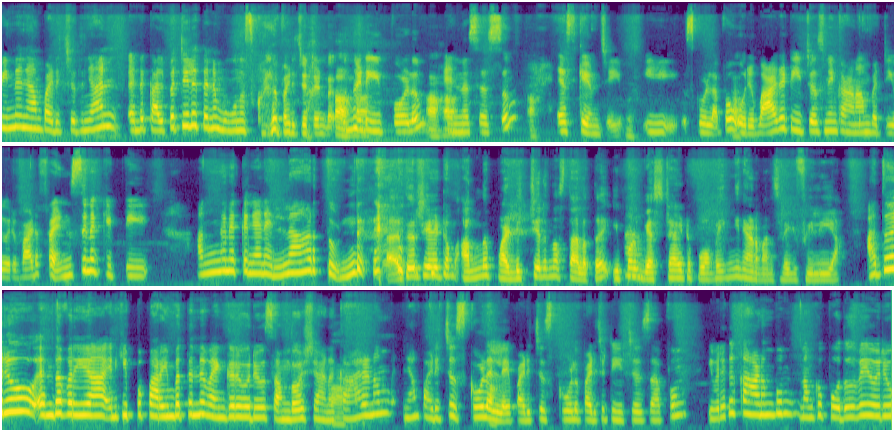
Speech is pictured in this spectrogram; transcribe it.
പിന്നെ ഞാൻ പഠിച്ചത് ഞാൻ എന്റെ കൽപ്പറ്റയിൽ തന്നെ മൂന്ന് സ്കൂളിൽ പഠിച്ചിട്ടുണ്ട്. ആ, ഒന്ന് ആ. ഡീപോളും ആഹാ. എൻ എസ് എസും ആ. എസ് കെയും ചെയ്യും ഈ സ്കൂളിൽ. അപ്പോൾ ആ. ഒരുപാട് ടീച്ചേഴ്സിനെയും കാണാൻ പറ്റി ഒരുപാട് ഫ്രണ്ട്സിനെ കിട്ടി. അങ്ങനെയൊക്കെ ഞാൻ എല്ലായിടത്തും ഉണ്ട്. തീർച്ചയായിട്ടും അന്ന് പഠിച്ചിരുന്ന സ്ഥലത്ത് ഇപ്പോൾ ഗസ്റ്റ് ആയിട്ട് പോകുമ്പോ എങ്ങനെയാണ് മനസ്സിലേക്ക് ഫീൽ ചെയ്യുക അതൊരു എന്താ പറയാ എനിക്കിപ്പോ പറയുമ്പോ തന്നെ ഭയങ്കര ഒരു സന്തോഷമാണ് കാരണം ഞാൻ പഠിച്ച സ്കൂളല്ലേ പഠിച്ച സ്കൂൾ പഠിച്ച ടീച്ചേഴ്സ് അപ്പം ഇവരൊക്കെ കാണുമ്പോൾ നമുക്ക് പൊതുവെ ഒരു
